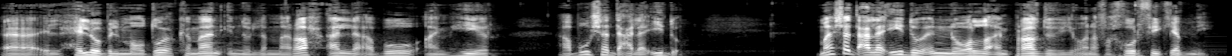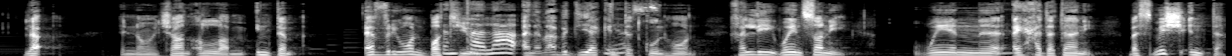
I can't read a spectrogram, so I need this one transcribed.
آه، الحلو بالموضوع كمان إنه لما راح قال لأبوه I'm here أبوه شد على إيده. ما شد على إيده إنه والله I'm proud of you وأنا فخور فيك يا ابني. لا إنه من شان الله أنت everyone but أنت you. لا. أنا ما بدي إياك أنت Yes. تكون هون. خلي وين صني وين أي حدا تاني؟ بس مش أنت.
